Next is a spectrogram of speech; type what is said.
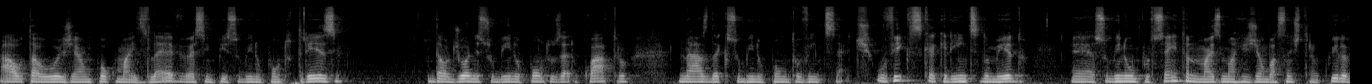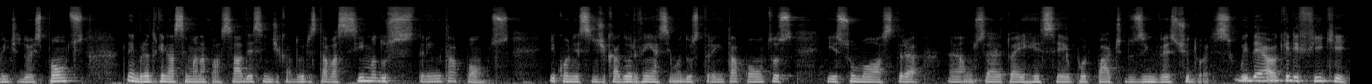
a alta hoje é um pouco mais leve, o S&P subindo 0,13, Dow Jones subindo 0,04, Nasdaq subindo 0,27. O VIX, que é aquele índice do medo, é, subindo 1%, mais uma região bastante tranquila, 22 pontos. Lembrando que na semana passada esse indicador estava acima dos 30 pontos e quando esse indicador vem acima dos 30 pontos, isso mostra uh, um certo aí, receio por parte dos investidores. O ideal é que ele fique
